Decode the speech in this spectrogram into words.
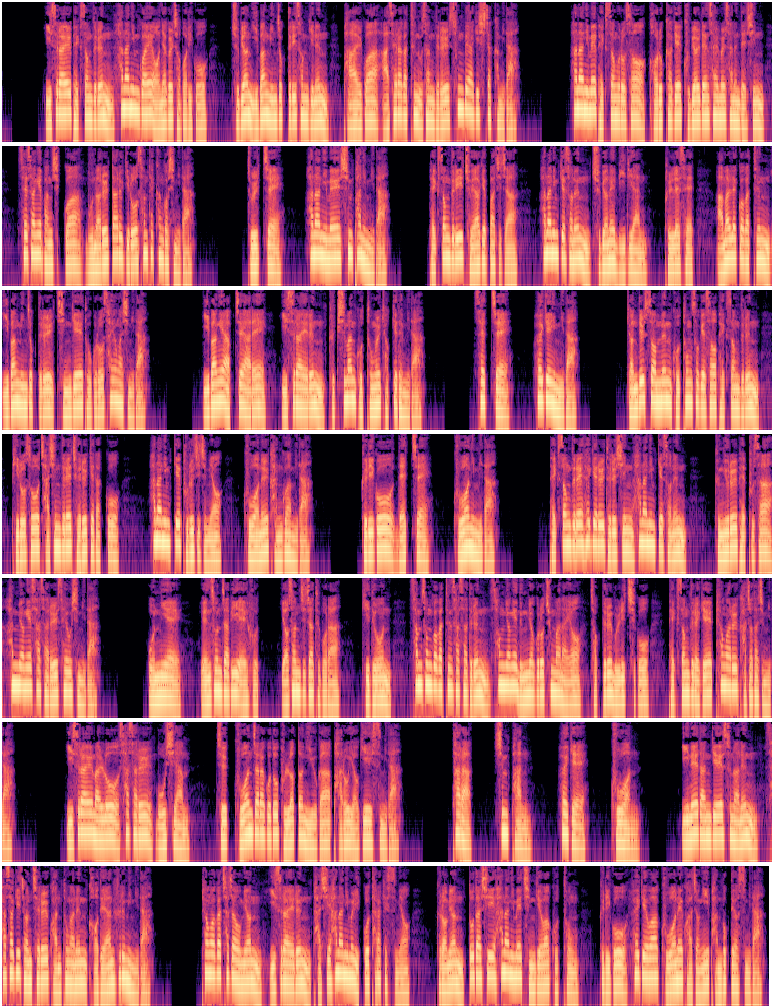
이스라엘 백성들은 하나님과의 언약을 저버리고 주변 이방 민족들이 섬기는 바알과 아세라 같은 우상들을 숭배하기 시작합니다. 하나님의 백성으로서 거룩하게 구별된 삶을 사는 대신 세상의 방식과 문화를 따르기로 선택한 것입니다. 둘째, 하나님의 심판입니다. 백성들이 죄악에 빠지자 하나님께서는 주변의 미디안, 블레셋, 아말렉과 같은 이방 민족들을 징계의 도구로 사용하십니다. 이방의 압제 아래 이스라엘은 극심한 고통을 겪게 됩니다. 셋째, 회개입니다. 견딜 수 없는 고통 속에서 백성들은 비로소 자신들의 죄를 깨닫고 하나님께 부르짖으며 구원을 간구합니다. 그리고 넷째, 구원입니다. 백성들의 회개를 들으신 하나님께서는 긍휼을 베푸사 한 명의 사사를 세우십니다. 온니엘, 왼손잡이 에훗, 여선지자 드보라, 기드온, 삼손과 같은 사사들은 성령의 능력으로 충만하여 적들을 물리치고 백성들에게 평화를 가져다 줍니다. 이스라엘 말로 사사를 모시암, 즉 구원자라고도 불렀던 이유가 바로 여기에 있습니다. 타락, 심판, 회개, 구원. 이네 단계의 순환은 사사기 전체를 관통하는 거대한 흐름입니다. 평화가 찾아오면 이스라엘은 다시 하나님을 잊고 타락했으며 그러면 또다시 하나님의 징계와 고통, 그리고 회개와 구원의 과정이 반복되었습니다.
